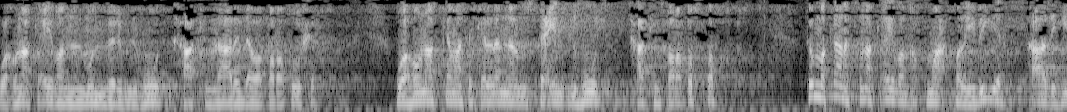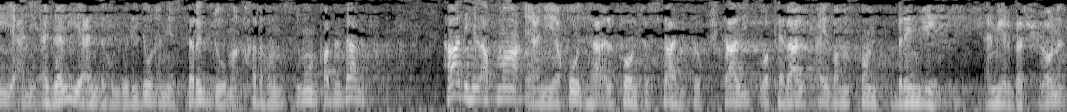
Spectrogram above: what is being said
وهناك أيضا المنذر بن هود حاكم لاردة وطرطوشة. وهناك كما تكلمنا المستعين بن هود حاكم سرقسطة ثم كانت هناك أيضا أطماع صليبية. هذه يعني أزلية عندهم يريدون أن يستردوا ما أخذه المسلمون قبل ذلك. هذه الأطماع يعني يقودها الفونسو السادس القشتالي وكذلك أيضا رامون برينجير أمير برشلونة.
